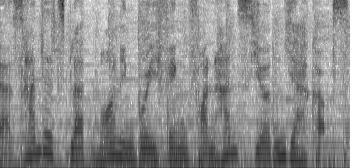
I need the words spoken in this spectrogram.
Das Handelsblatt Morning Briefing von Hans-Jürgen Jakobs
